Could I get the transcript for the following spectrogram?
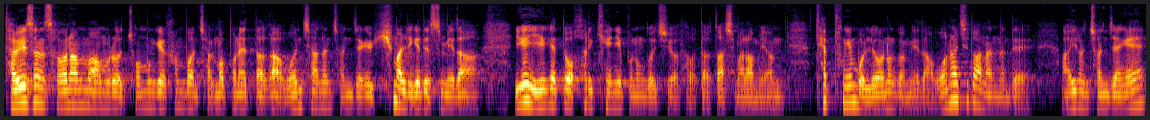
다윗은 선한 마음으로 조문객 한 번 잘못 보냈다가 원치 않은 전쟁에 휘말리게 됐습니다. 이게 이게 또 허리케인이 부는 거지요. 다시 말하면 태풍이 몰려오는 겁니다. 원하지도 않았는데 아, 이런 전쟁의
